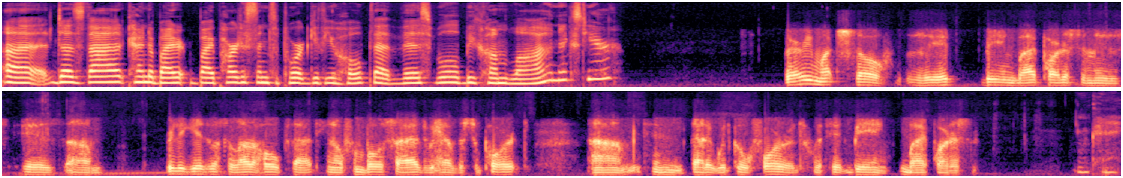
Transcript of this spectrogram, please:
Uh, does that kind of bi- bipartisan support give you hope that this will become law next year? Very much so. It being bipartisan is is um, really gives us a lot of hope that you know from both sides we have the support um, and that it would go forward with it being bipartisan. Okay.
